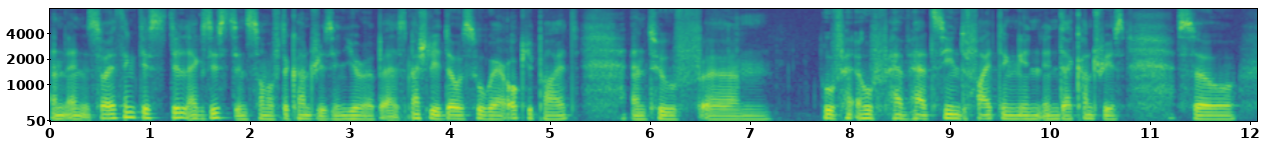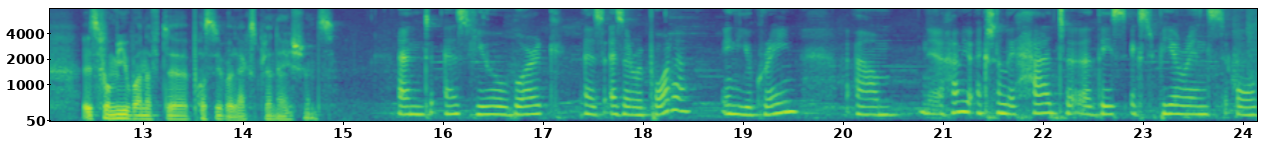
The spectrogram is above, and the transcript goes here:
And and so I think this still exists in some of the countries in Europe especially those who were occupied and who've um, who've, who've have had seen the fighting in in their countries. So it's for me one of the possible explanations. And as you work as, as a reporter in Ukraine. Um, have you actually had uh, this experience of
